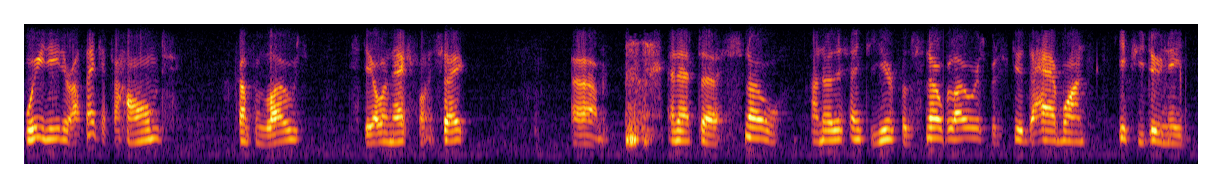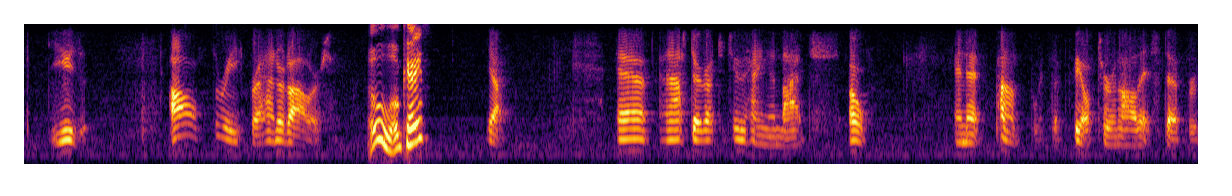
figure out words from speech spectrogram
weed eater. I think it's a Holmes, come from Lowe's, still in excellent shape. Um, and that uh, snow. I know this ain't the year for the snow blowers, but it's good to have one if you do need to use it. All three for a hundred dollars. Oh, okay. Yeah. Uh, and I still got the two hanging lights. Oh, and that pump with the filter and all that stuff for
